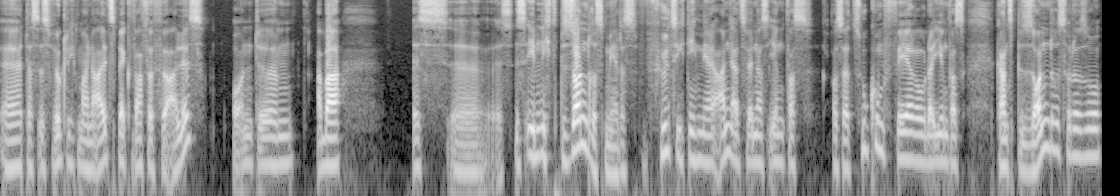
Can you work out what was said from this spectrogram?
Äh, das ist wirklich meine Allzweckwaffe für alles. Und ähm, aber es, äh, es ist eben nichts Besonderes mehr. Das fühlt sich nicht mehr an, als wenn das irgendwas aus der Zukunft wäre oder irgendwas ganz Besonderes oder so,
